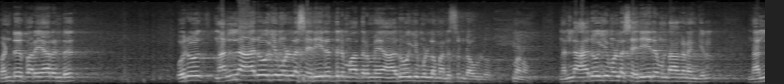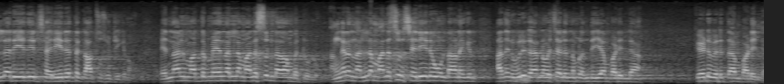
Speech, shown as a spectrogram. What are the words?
പണ്ട് പറയാറുണ്ട് ഒരു നല്ല ആരോഗ്യമുള്ള ശരീരത്തിൽ മാത്രമേ ആരോഗ്യമുള്ള മനസ്സുണ്ടാവുള്ളൂ വേണം. നല്ല ആരോഗ്യമുള്ള ശരീരം ഉണ്ടാകണമെങ്കിൽ നല്ല രീതിയിൽ ശരീരത്തെ കാത്തു സൂക്ഷിക്കണം. എന്നാൽ മാത്രമേ നല്ല മനസ്സുണ്ടാകാൻ പറ്റുള്ളൂ. അങ്ങനെ നല്ല മനസ്സും ശരീരവും ഉണ്ടാണെങ്കിൽ അതിന് ഒരു കാരണവശാലും നമ്മൾ എന്ത് ചെയ്യാൻ പാടില്ല? കേടുവരുത്താൻ പാടില്ല.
